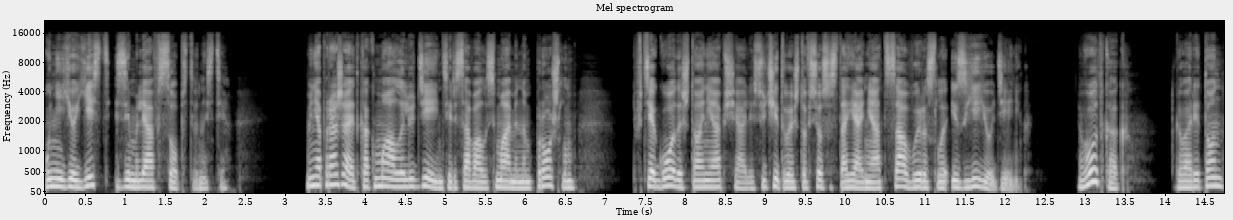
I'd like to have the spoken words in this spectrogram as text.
«у нее есть земля в собственности». Меня поражает, как мало людей интересовалось маминым прошлым в те годы, что они общались, учитывая, что все состояние отца выросло из ее денег. «Вот как», — говорит он,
